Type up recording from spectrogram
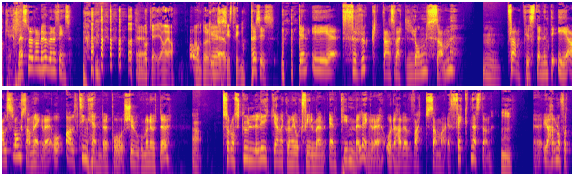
Okay. Men snurrande huvuden finns. Okej, okay, ja ja. Och, då är det en exorcistfilm. Precis. Den är fruktansvärt långsam. Mm. Fram tills den inte är alls långsam längre och allting händer på 20 minuter. Ja. Så de skulle lika gärna kunna gjort filmen en timme längre och det hade varit samma effekt nästan. Mm. Eh, jag hade nog fått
